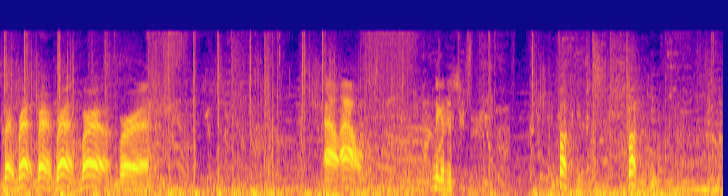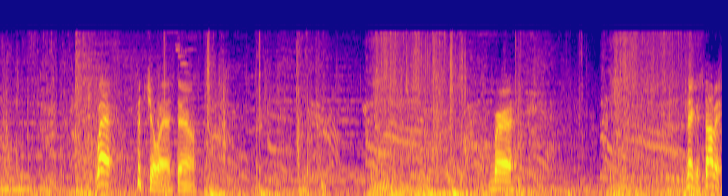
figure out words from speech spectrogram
Bruh, bruh, bruh, bruh, bruh, bruh. Ow, ow. Nigga just... Fuck you. Fuck you. Whack. Put your ass down. Bruh. Nigga, stop it.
